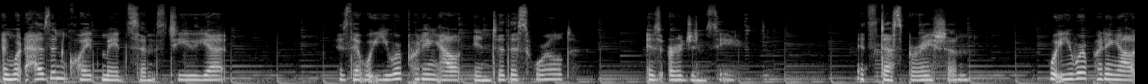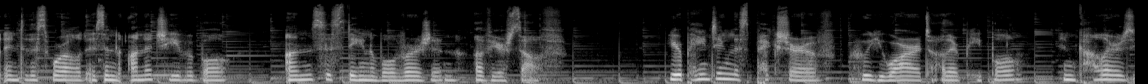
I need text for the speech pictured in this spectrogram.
And what hasn't quite made sense to you yet is that what you are putting out into this world is urgency. It's desperation. What you are putting out into this world is an unachievable, unsustainable version of yourself. You're painting this picture of who you are to other people in colors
